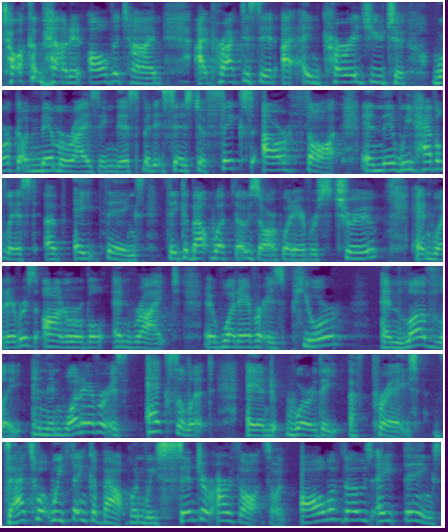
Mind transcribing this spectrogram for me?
talk about it all the time. I practice it. I encourage you to work on memorizing this, but it says to fix our thought. And then we have a list of eight things. Think about what those are whatever's true, and whatever's honorable and right, and whatever is pure and lovely, and then whatever is excellent and worthy of praise. That's what we think about when we center our thoughts on all of those eight things.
